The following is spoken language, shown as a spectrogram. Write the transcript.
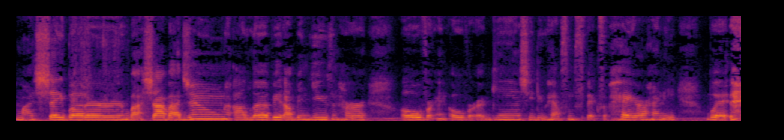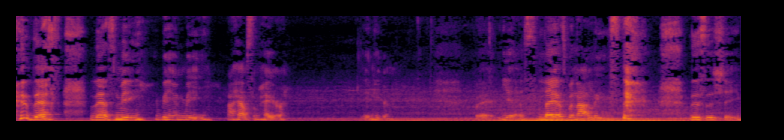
my Shea Butter by Shy by June. I love it. I've been using her over and over again. She do have some specks of hair, honey, but that's that's me being me. I have some hair in here. But yes, last but not least, this is she.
